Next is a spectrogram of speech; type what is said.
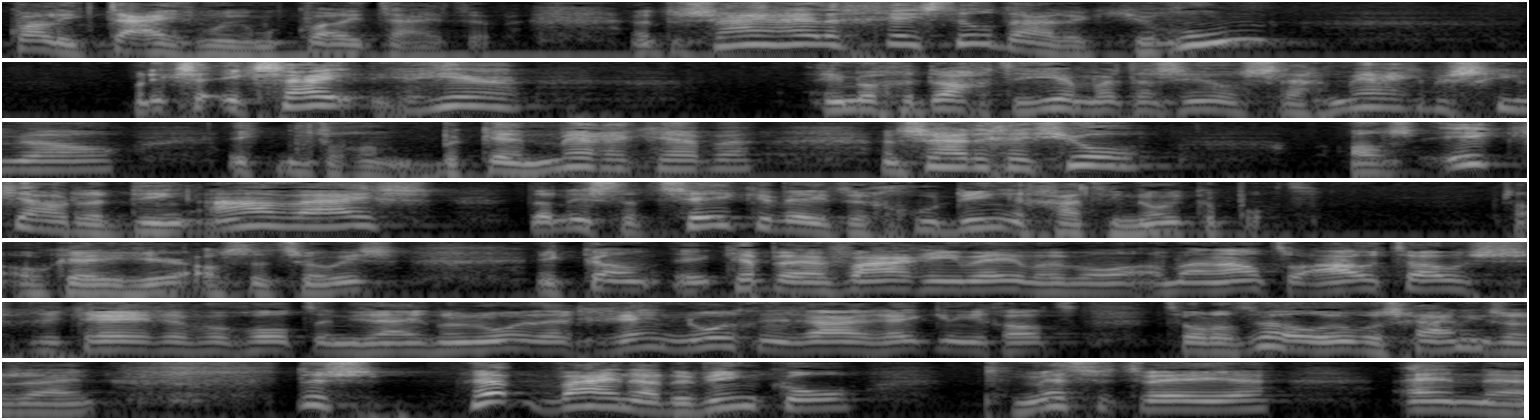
kwaliteit moet je kwaliteit hebben. En toen zei Heilige Geest heel duidelijk, Jeroen, want ik zei, ik zei heer, in mijn gedachten, heer, maar dat is een heel slecht merk misschien wel. Ik moet toch een bekend merk hebben. En toen zei de geest, joh, als ik jou dat ding aanwijs, dan is dat zeker weten een goed ding en gaat hij nooit kapot. Oké, heer, als het zo is. Ik, kan, ik heb er ervaring mee. We hebben een aantal auto's gekregen van God. En die zijn nooit, geen, nooit geen rare rekening gehad. Terwijl het wel heel waarschijnlijk zou zijn. Dus hup, wij naar de winkel. Met z'n tweeën. En uh,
